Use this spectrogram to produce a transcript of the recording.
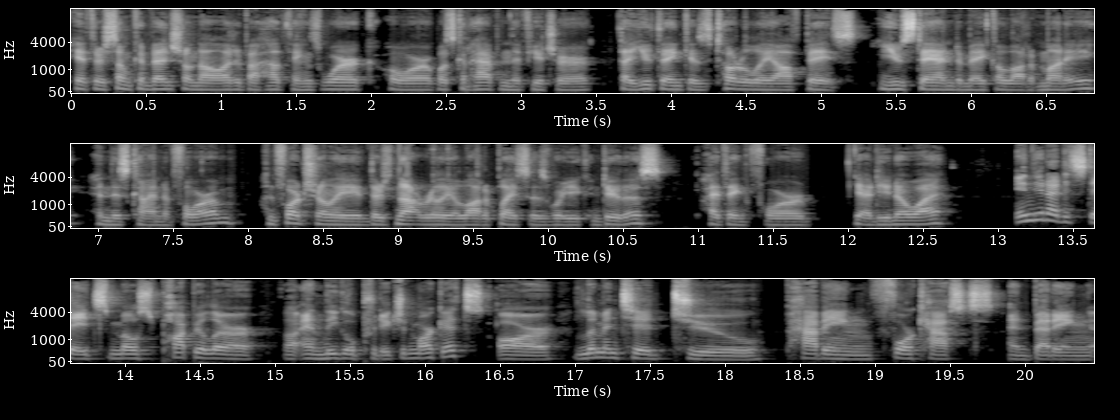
if there's some conventional knowledge about how things work or what's going to happen in the future that you think is totally off base, you stand to make a lot of money in this kind of forum. Unfortunately, there's not really a lot of places where you can do this. I think for, yeah, do you know why? In the United States, most popular uh, and legal prediction markets are limited to having forecasts and betting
